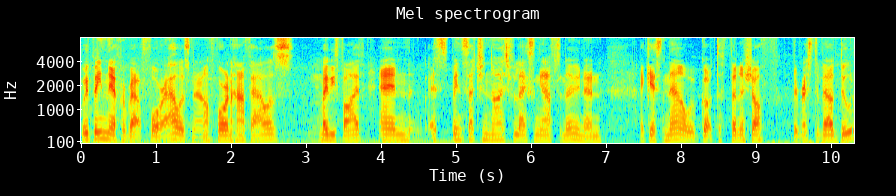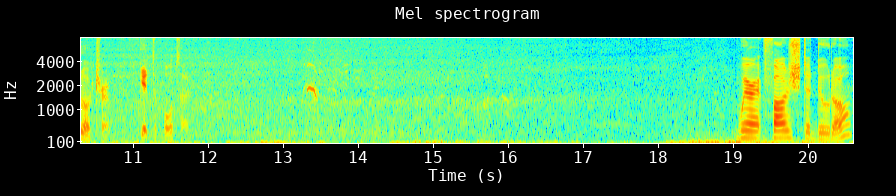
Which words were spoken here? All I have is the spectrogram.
we've been there for about four hours now, four and a half hours, maybe five, and it's been such a nice, relaxing afternoon. And I guess now we've got to finish off the rest of our Douro trip, get to Porto. We're at Foz de Douro,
